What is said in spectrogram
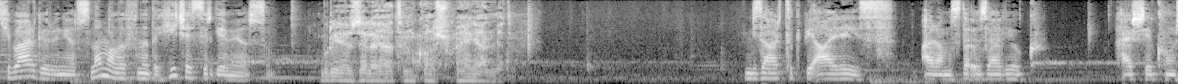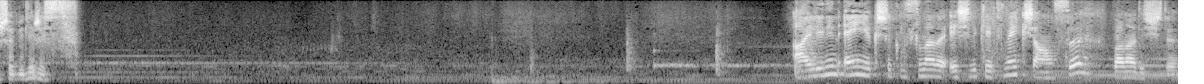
Kibar görünüyorsun ama lafını da hiç esirgemiyorsun. Buraya özel hayatımı konuşmaya gelmedim. Biz artık bir aileyiz. Aramızda özel yok. Her şeyi konuşabiliriz. Ailenin en yakışıklısına da eşlik etmek şansı bana düştü.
